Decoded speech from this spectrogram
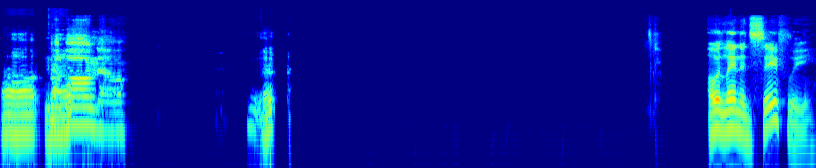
Uh, no. Oh no. Uh, oh, it landed safely.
